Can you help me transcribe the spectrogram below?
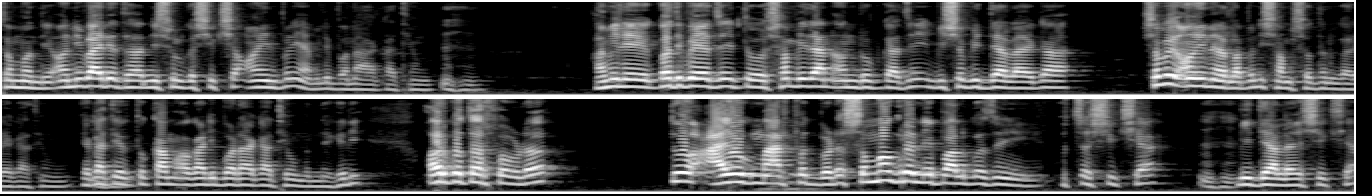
सम्बन्धी अनिवार्य तथा नि शुल्क शिक्षा ऐन पनि हामीले बनाएका थियौँ। हामीले कतिपय चाहिँ त्यो संविधान अनुरूपका चाहिँ विश्वविद्यालयका सबै ऐनहरूलाई पनि संशोधन गरेका थियौँ। एकातिर त्यो काम अगाडि बढाएका थियौँ भन्दाखेरि अर्कोतर्फबाट त्यो आयोग मार्फतबाट समग्र नेपालको चाहिँ उच्च शिक्षा विद्यालय शिक्षा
